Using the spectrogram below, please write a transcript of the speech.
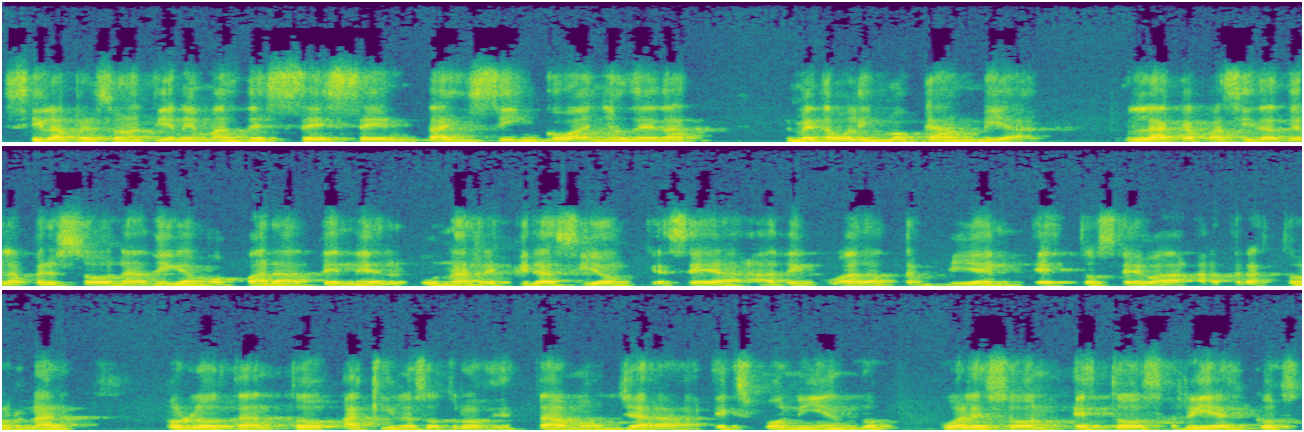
si la persona tiene más de 65 años de edad, el metabolismo cambia la capacidad de la persona, digamos, para tener una respiración que sea adecuada, también esto se va a trastornar. Por lo tanto, aquí nosotros estamos ya exponiendo cuáles son estos riesgos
